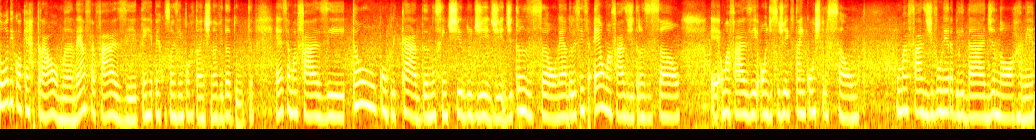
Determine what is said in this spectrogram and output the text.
todo e qualquer trauma nessa fase tem repercussões importantes na vida adulta. Essa é uma fase complicada no sentido de, de, de, transição, né? A adolescência é uma fase de transição, é uma fase onde o sujeito está em construção uma fase de vulnerabilidade enorme.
